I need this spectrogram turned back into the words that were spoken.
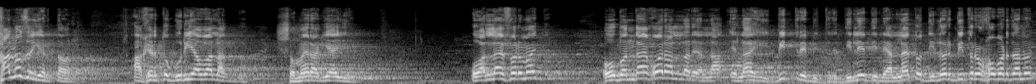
খানো যাইয়ার তার আখের তো গুড়িয়াওয়া লাগবো সময়ের আগে আইও ও আল্লাহ ফরমাই ও বন্দা কর আল্লাহ রে আল্লাহ এলাহি বিতরে বিতরে দিলে দিলে আল্লাহ তো দিলর ভিতরে খবর জানান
